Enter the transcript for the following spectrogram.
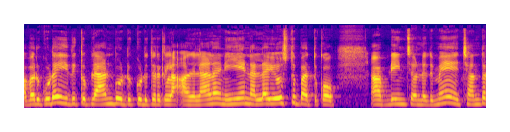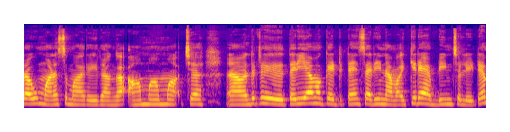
அவர் கூட இதுக்கு பிளான் போட்டு கொடுத்துருக்கலாம். அதனால நீயே நல்லா யோசித்து பார்த்துக்கோ அப்படின்னு சொன்னதுமே சந்திராவும் மனசு மாறிடுறாங்க. ஆமாம் ஆமாம் சே நான் வந்துட்டு தெரியாமல் கேட்டுட்டேன். சரி நான் வைக்கிறேன் அப்படின்னு சொல்லிட்டு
